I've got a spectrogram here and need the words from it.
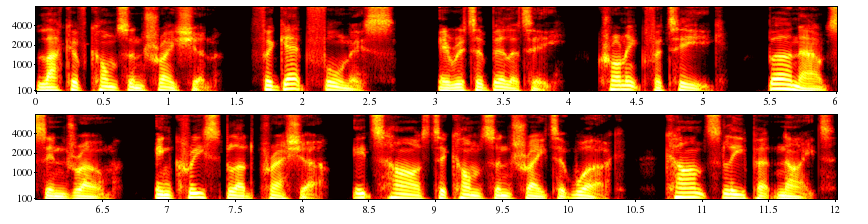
lack of concentration, forgetfulness, irritability, chronic fatigue, burnout syndrome, increased blood pressure, it's hard to concentrate at work, can't sleep at night.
